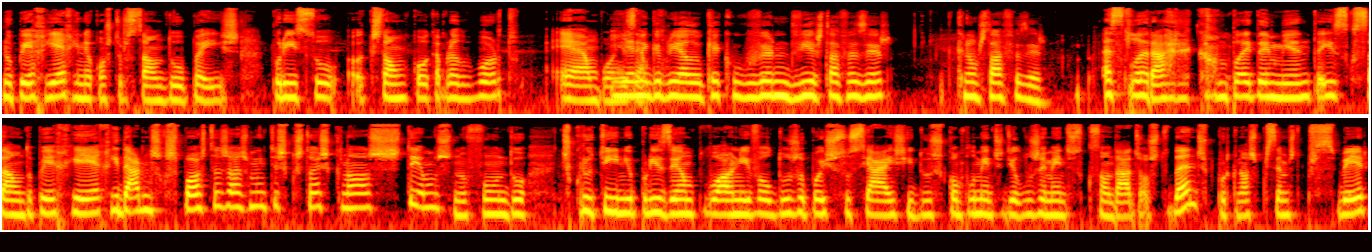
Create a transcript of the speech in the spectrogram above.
no PRR e na construção do país. Por isso, a questão com a Câmara do Porto é um bom e exemplo. E Ana Gabriela, o que é que o governo devia estar a fazer que não está a fazer? Acelerar completamente a execução do PRR e dar-nos respostas às muitas questões que nós temos. No fundo, de escrutínio, por exemplo, ao nível dos apoios sociais e dos complementos de alojamentos que são dados aos estudantes, porque nós precisamos de perceber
